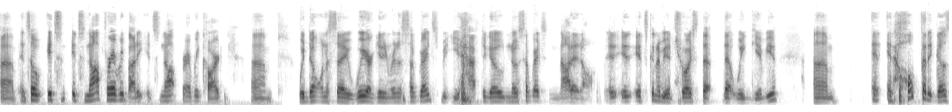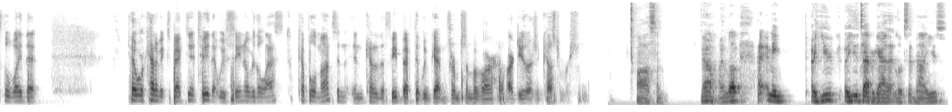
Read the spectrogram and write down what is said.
Um, and so it's it's not for everybody. It's not for every card. Um, we don't want to say we are getting rid of subgrades, but you have to go no subgrades. Not at all. It, it, it's going to be a choice that that we give you, um, and, and hope that it goes the way that that we're kind of expecting it to that we've seen over the last couple of months and, and kind of the feedback that we've gotten from some of our, our dealers and customers. Awesome. No, I love. I mean, are you are you the type of guy that looks at values?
